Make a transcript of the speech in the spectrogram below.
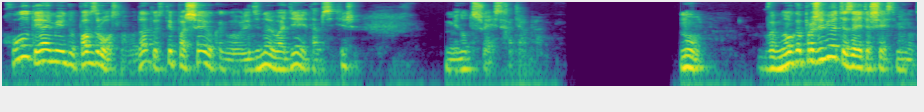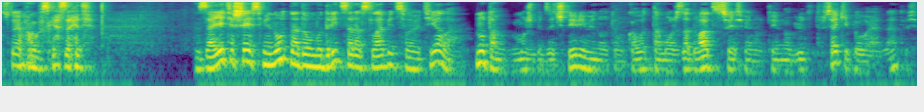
Холод я имею в виду по-взрослому, да, то есть ты по шею как бы в ледяной воде и там сидишь минут шесть хотя бы. Ну, вы много проживете за эти шесть минут, что я могу сказать? За эти шесть минут надо умудриться расслабить свое тело, ну, там, может быть, за 4 минуты, у кого-то там, может, за 26 минут. И, ну, люди-то всякие бывают, да? То есть,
